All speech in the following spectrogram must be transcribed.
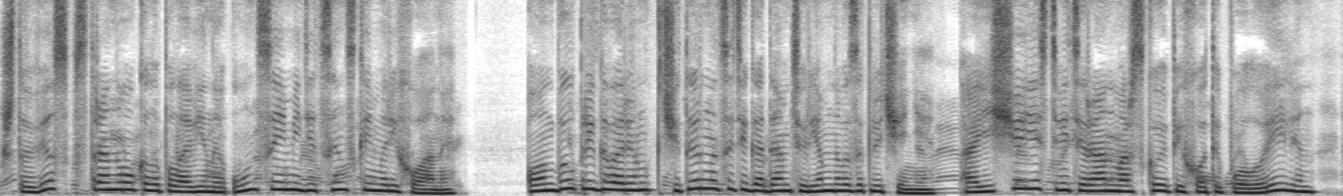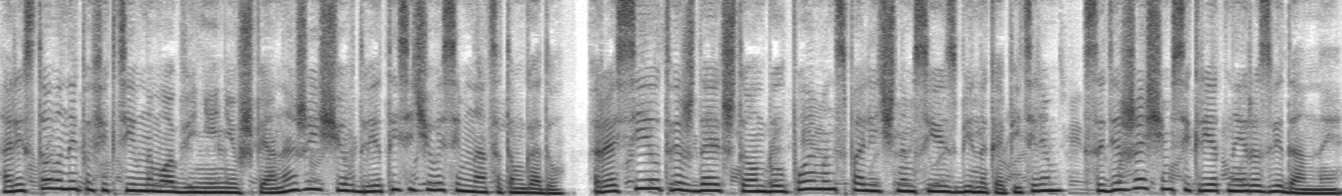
что вез в страну около половины унции медицинской марихуаны. Он был приговорен к 14 годам тюремного заключения. А еще есть ветеран морской пехоты Пол Уэйлин, арестованный по фиктивному обвинению в шпионаже еще в 2018 году. Россия утверждает, что он был пойман с поличным с USB-накопителем, содержащим секретные разведанные.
